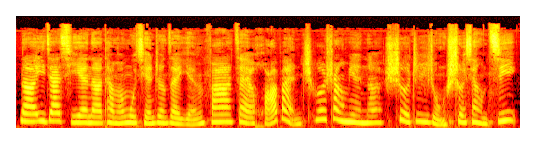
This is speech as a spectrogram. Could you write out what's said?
那一家企业呢，他们目前正在研发在滑板车上面呢设置一种摄像机。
